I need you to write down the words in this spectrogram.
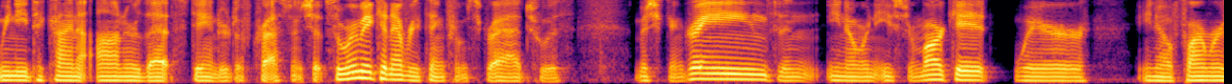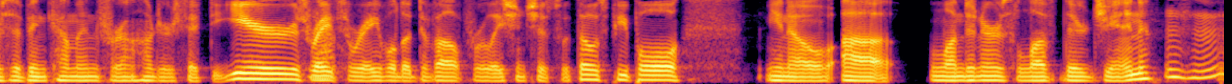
We need to kind of honor that standard of craftsmanship. So we're making everything from scratch with Michigan grains, and, you know, we're an Eastern market where, you know, farmers have been coming for 150 years, right? So we're able to develop relationships with those people. You know, uh, Londoners love their gin. Mm-hmm.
